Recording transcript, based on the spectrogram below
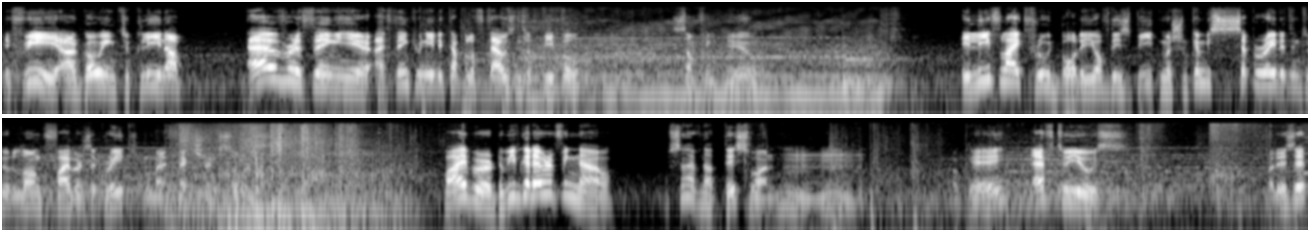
If we are going to clean up everything here, I think we need a couple of thousands of people. Something new. A leaf-like fruit body of this beet mushroom can be separated into long fibers, a great manufacturing source. Fiber! Do we've got everything now? We still have not this one. Hmm. Okay. F to use. What is it?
